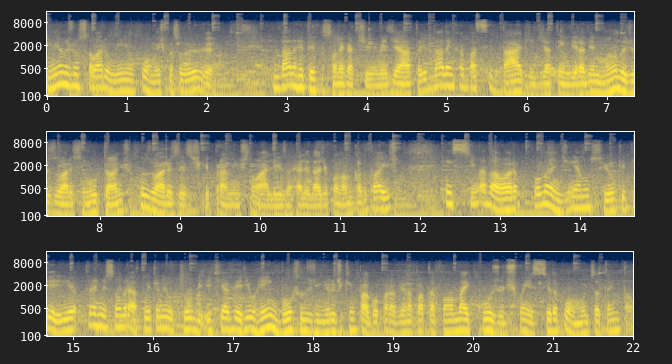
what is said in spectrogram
menos de um salário mínimo por mês para sobreviver. Dada a repercussão negativa imediata e dada a incapacidade de atender a demanda de usuários simultâneos, usuários esses que para mim estão alheios à realidade econômica do país, em cima da hora, o Landim anunciou que teria transmissão gratuita no YouTube e que haveria o reembolso do dinheiro de quem pagou para ver na plataforma Maicujo, desconhecida por muitos até então.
